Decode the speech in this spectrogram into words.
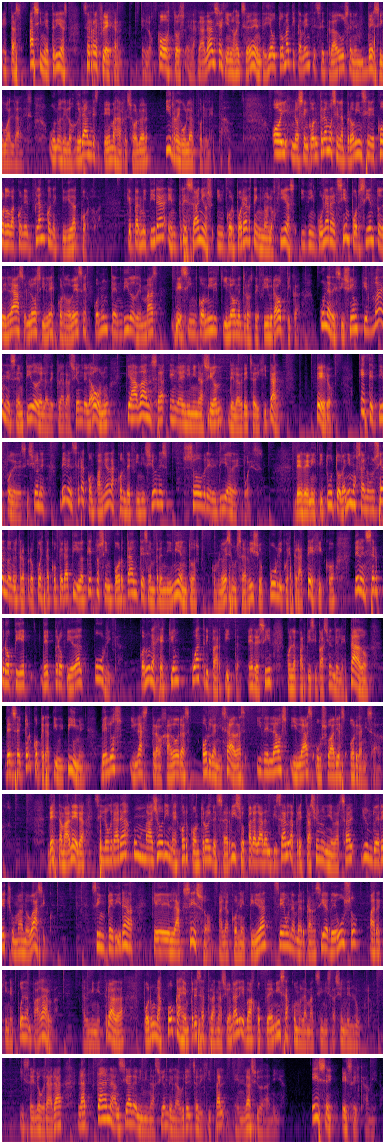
Estas asimetrías se reflejan en los costos, en las ganancias y en los excedentes y automáticamente se traducen en desigualdades, uno de los grandes temas a resolver y regular por el Estado. Hoy nos encontramos en la provincia de Córdoba con el Plan Conectividad Córdoba, que permitirá en tres años incorporar tecnologías y vincular al 100% de las, los y les cordobeses con un tendido de más de 5.000 kilómetros de fibra óptica, una decisión que va en el sentido de la declaración de la ONU que avanza en la eliminación de la brecha digital. Pero este tipo de decisiones deben ser acompañadas con definiciones sobre el día después. Desde el instituto venimos anunciando nuestra propuesta cooperativa que estos importantes emprendimientos, como lo es un servicio público estratégico, deben ser de propiedad pública con una gestión cuatripartita, es decir, con la participación del Estado, del sector cooperativo y pyme, de los y las trabajadoras organizadas y de los y las usuarias organizados. De esta manera se logrará un mayor y mejor control del servicio para garantizar la prestación universal de un derecho humano básico. Se impedirá que el acceso a la conectividad sea una mercancía de uso para quienes puedan pagarla, administrada por unas pocas empresas transnacionales bajo premisas como la maximización del lucro. Y se logrará la tan ansiada eliminación de la brecha digital en la ciudadanía. Ese es el camino.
